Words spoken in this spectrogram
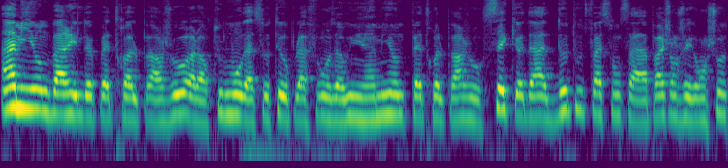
un million de barils de pétrole par jour. Alors tout le monde a sauté au plafond en disant oui, un million de pétrole par jour, c'est que dalle. De toute façon, ça va pas changer grand chose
